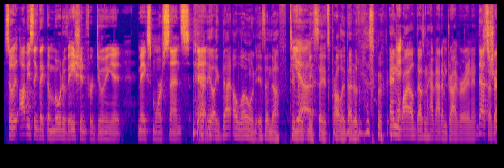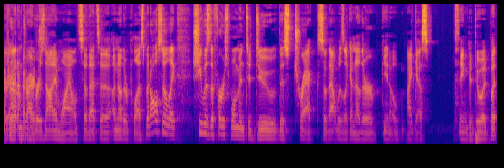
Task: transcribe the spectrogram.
So obviously like the motivation for doing it makes more sense. yeah, and, yeah, like that alone is enough to Yeah. make me say it's probably better than this movie And Wild doesn't have Adam Driver in it. That's so true. that- Adam Driver hurts. is not in Wild, so that's a, another plus. But also, like, she was the first woman to do this trek, so that was like another, you know, I guess thing to do it. But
